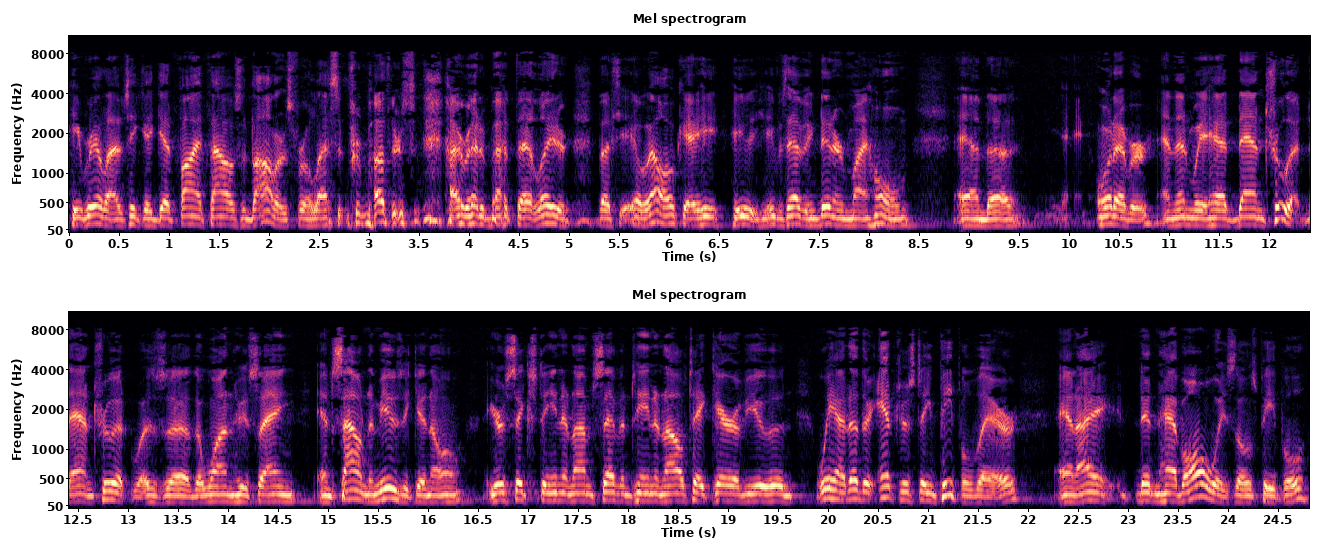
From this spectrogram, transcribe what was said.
he realized he could get five thousand dollars for a lesson from others. I read about that later. But well, okay, he he he was having dinner in my home, and. uh whatever. And then we had Dan Truhitte. Dan Truhitte was uh, the one who sang in Sound of Music, you know, you're 16 and I'm 17 and I'll take care of you. And we had other interesting people there. And I didn't have always those people,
